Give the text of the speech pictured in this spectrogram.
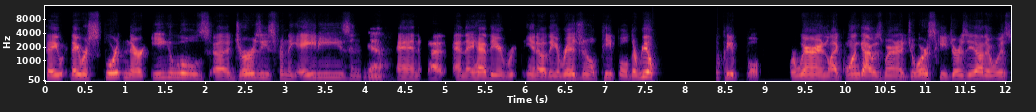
they they were sporting their Eagles uh, jerseys from the '80s, and yeah, and uh, and they had the you know the original people, the real people were wearing like one guy was wearing a Jaworski jersey, the other was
